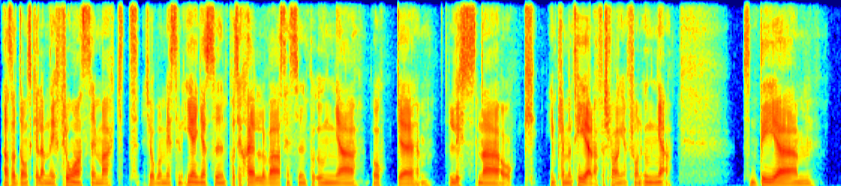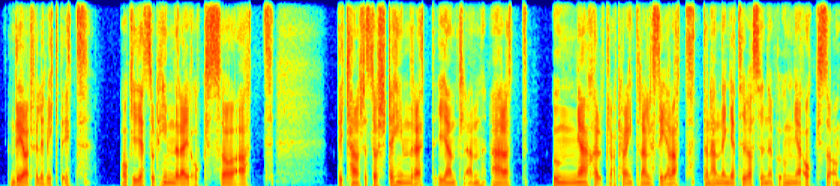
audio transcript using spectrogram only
Alltså att de ska lämna ifrån sig makt, jobba med sin egen syn på sig själva, sin syn på unga och eh, lyssna och implementera förslagen från unga. Så det, eh, det har varit väldigt viktigt. Och ett jättestort hinder är också att det kanske största hindret egentligen är att unga självklart har internaliserat den här negativa synen på unga också.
